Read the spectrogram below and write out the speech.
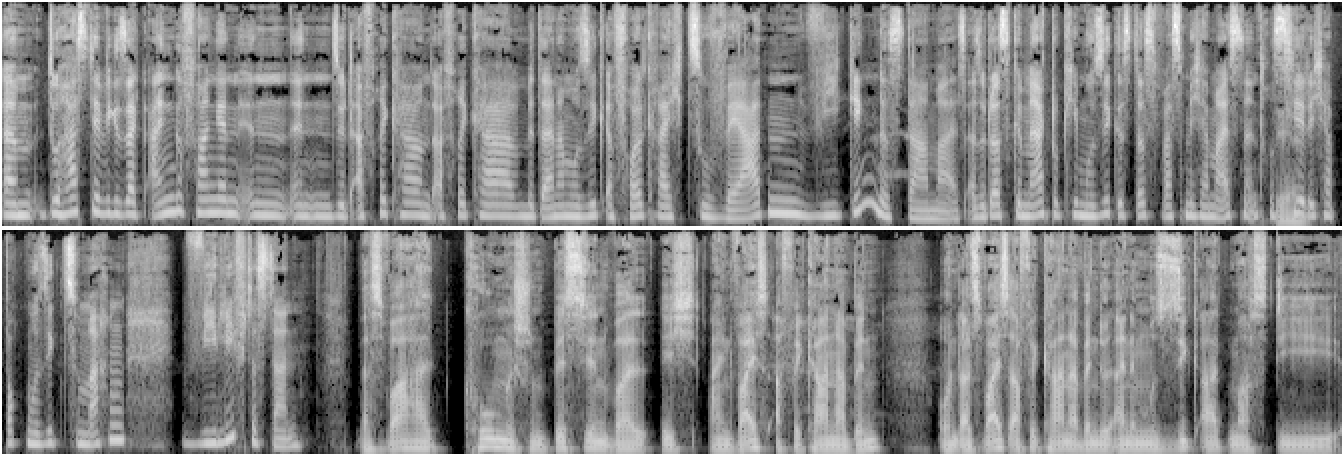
ähm, du hast ja wie gesagt angefangen in, in Südafrika und Afrika mit deiner Musik erfolgreich zu werden. Wie ging das damals? Also du hast gemerkt, okay, Musik ist das, was mich am meisten interessiert. Ja. Ich habe Bock, Musik zu machen. Wie lief das dann? Das war halt komisch ein bisschen, weil ich ein Weißafrikaner bin. Und als Weißafrikaner, wenn du eine Musikart machst, die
